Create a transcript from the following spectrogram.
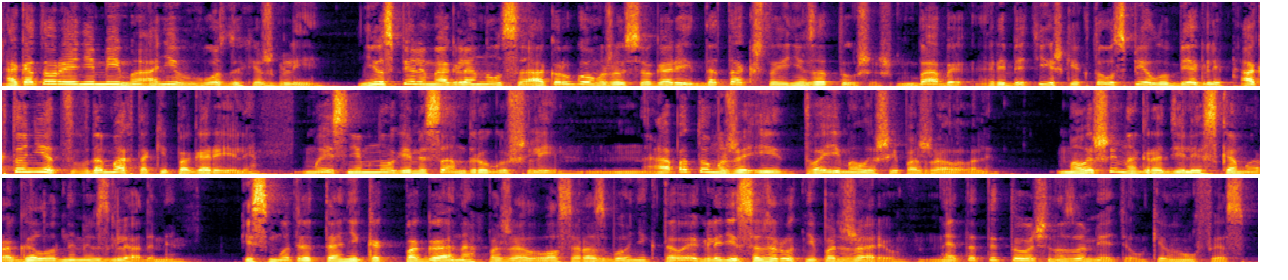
А которые не мимо, они в воздухе жгли. Не успели мы оглянуться, а кругом уже все горит, да так, что и не затушишь. Бабы, ребятишки, кто успел, убегли, а кто нет, в домах так и погорели. Мы с немногими сам другу шли, а потом уже и твои малыши пожаловали. Малыши наградили Скамара голодными взглядами. «И смотрят-то они как погано», – пожаловался разбойник. «Того и гляди, сожрут, не поджарю». «Это ты точно заметил», – кивнул Фесс.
